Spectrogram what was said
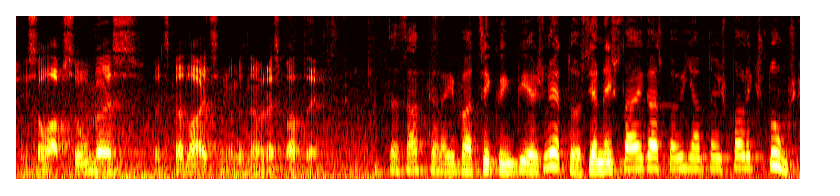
šīs vēl apsūdzēs, pēc kāda laika nemaz nevarēs pateikt. Tas atkarībā no tā, cik viņi bieži lietos. Ja nestaigās pa viņiem, tad viņš paliks tumšs.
